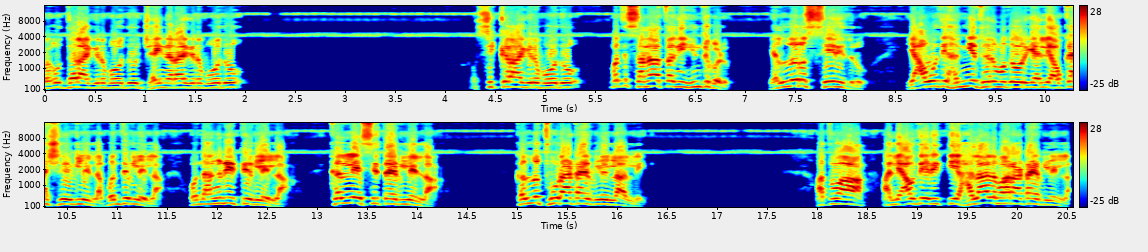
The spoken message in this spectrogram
ಬೌದ್ಧರಾಗಿರ್ಬೋದು, ಜೈನರಾಗಿರ್ಬೋದು, ಸಿಖ್ಖರಾಗಿರ್ಬೋದು, ಮತ್ತೆ ಸನಾತನಿ ಹಿಂದೂಗಳು ಎಲ್ಲರೂ ಸೇರಿದ್ರು. ಯಾವುದೇ ಅನ್ಯ ಧರ್ಮದವರಿಗೆ ಅಲ್ಲಿ ಅವಕಾಶ ಇರಲಿಲ್ಲ, ಬಂದಿರಲಿಲ್ಲ. ಒಂದು ಅಂಗಡಿ ಇಟ್ಟಿರಲಿಲ್ಲ. ಕಲ್ಲೆಸಿತ ಇರಲಿಲ್ಲ. ಕಲ್ಲು ತೂರಾಟ ಇರಲಿಲ್ಲ ಅಲ್ಲಿ. ಅಥವಾ ಅಲ್ಲಿ ಯಾವುದೇ ರೀತಿಯ ಹಲಾಲ್ ಮಾರಾಟ ಇರಲಿಲ್ಲ.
